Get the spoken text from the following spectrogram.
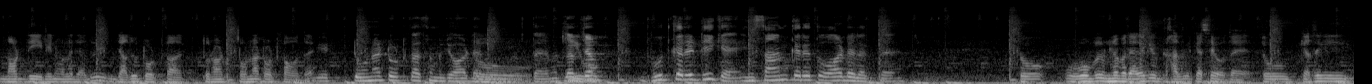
नॉट द एलियन वाला जादू जादू टोटका टोना टोना टोटका होता है। ये टोना टोटका से मुझे और डर तो लगता है। मतलब जब भूत करे ठीक है इंसान करे तो और डर लगता है। तो वो भी उन्होंने बताया था कि घाल कैसे होता है। तो कैसे कि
